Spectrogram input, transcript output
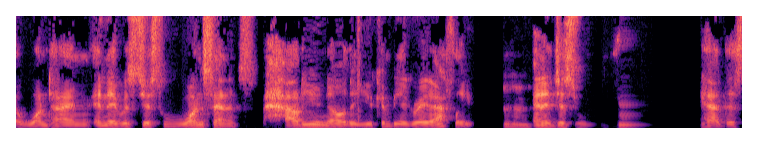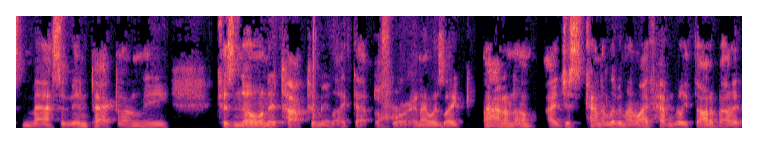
uh, one time and it was just one sentence how do you know that you can be a great athlete mm-hmm. and it just had this massive impact on me because no one had talked to me like that before. Yeah. And I was like, I don't know. I just kind of live in my life, haven't really thought about it.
